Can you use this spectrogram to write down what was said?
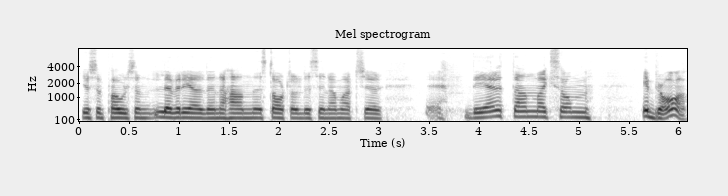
Josef Poulsen levererade när han startade sina matcher. Eh, det är ett Danmark som är bra.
